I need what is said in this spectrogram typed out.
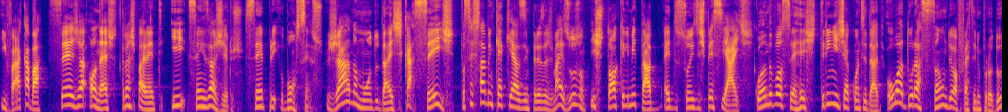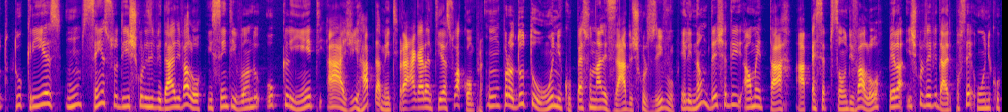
e vai acabar. Seja honesto, transparente e sem exageros. Sempre o bom senso. Já no mundo da escassez, vocês sabem o que é que as empresas mais usam? Estoque limitado, edições especiais. Quando você restringe a quantidade ou a duração de oferta de um produto, tu crias um senso de exclusividade e valor, incentivando o cliente a agir rapidamente para garantir a sua compra. Um produto único, personalizado, exclusivo, ele não deixa de aumentar a percepção de valor pela exclusividade, por ser único,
